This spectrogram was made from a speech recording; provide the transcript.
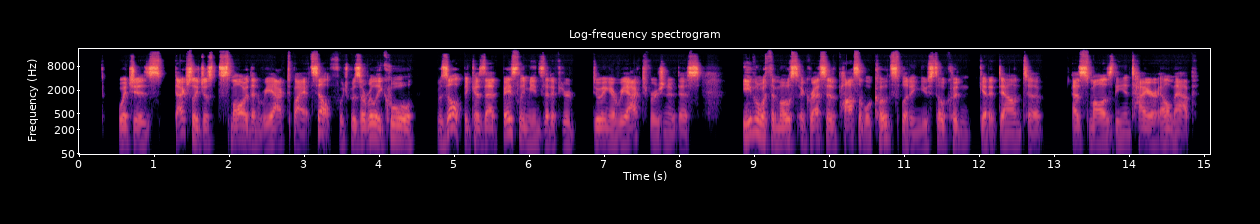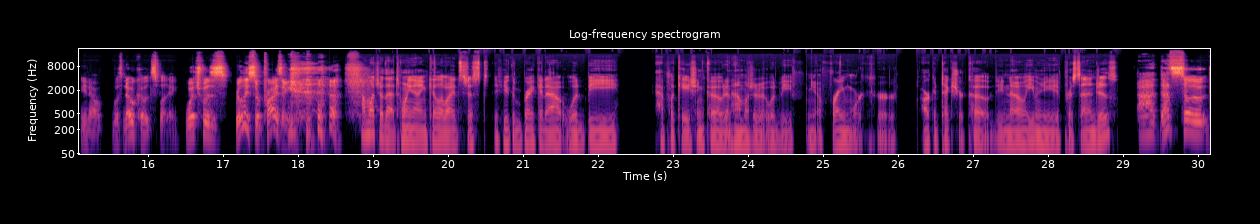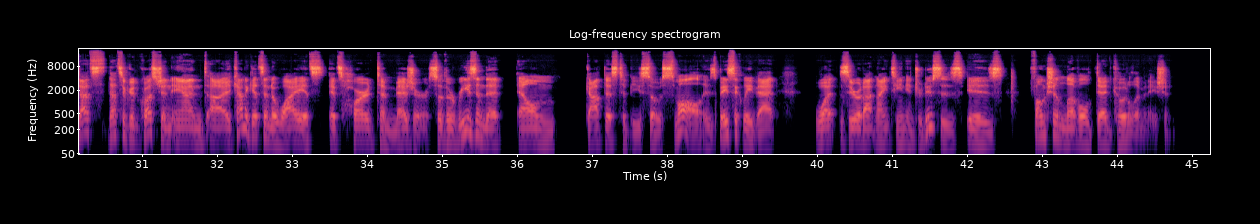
which is actually just smaller than React by itself, which was a really cool result because that basically means that if you're doing a React version of this, even with the most aggressive possible code splitting, you still couldn't get it down to as small as the entire Elm app, you know, with no code splitting, which was really surprising. How much of that 29 kilobytes, just if you could break it out, would be application code, and how much of it would be, you know, framework or architecture code? Do you know, even if you percentages? Uh, that's so that's that's a good question, and uh, it kind of gets into why it's it's hard to measure. So the reason that Elm got this to be so small is basically that what 0.19 introduces is function level dead code elimination.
